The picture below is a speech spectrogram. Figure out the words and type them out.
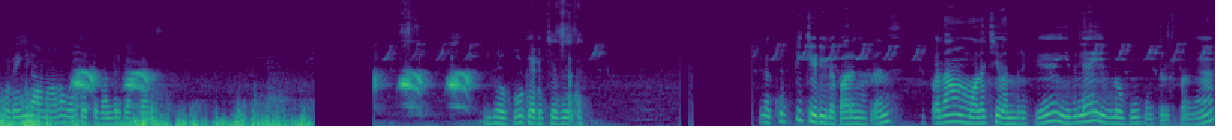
இப்போ வெயில் ஆனாலும் ஊற்றுறதுக்கு வந்திருக்கேன் ஃப்ரெண்ட்ஸ் இவ்வளோ பூ கிடச்சிது. இந்த குட்டி செடியில் பாருங்கள் ஃப்ரெண்ட்ஸ் இப்போ தான் முளைச்சி வந்திருக்கு. இதில் இவ்வளோ பூ பூத்துருக்கு பாருங்கள்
